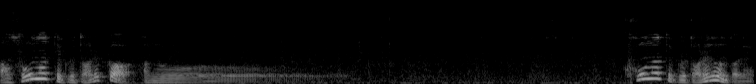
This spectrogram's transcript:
あ、そうなってくるとあれか、あのー、こうなってくるとあれなんだね。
